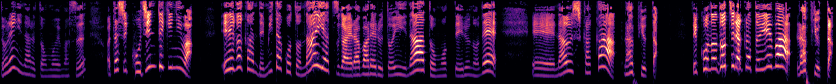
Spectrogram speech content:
どれになると思います？私個人的には、映画館で見たことないやつが選ばれるといいなぁと思っているので、えー、ナウシカか、ラピュタ。で、このどちらかといえば、ラピュタ。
